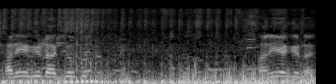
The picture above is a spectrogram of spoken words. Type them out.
সানিয়াকে ডাক তো। সানিয়াকে ডাক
